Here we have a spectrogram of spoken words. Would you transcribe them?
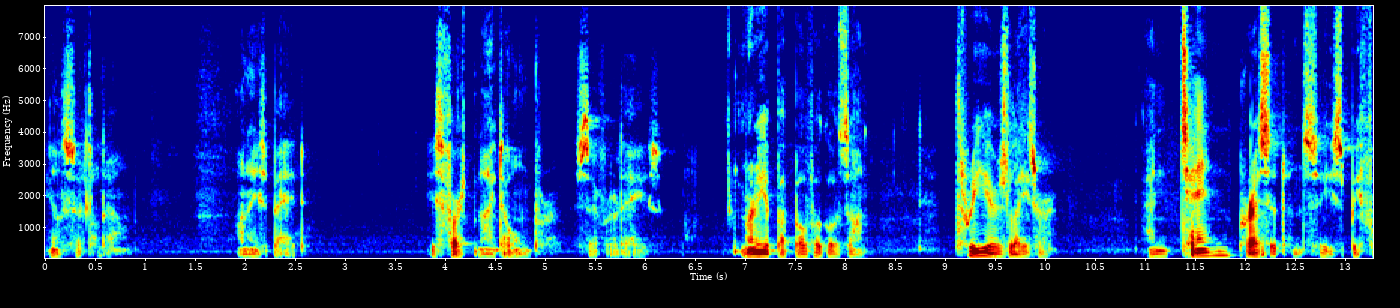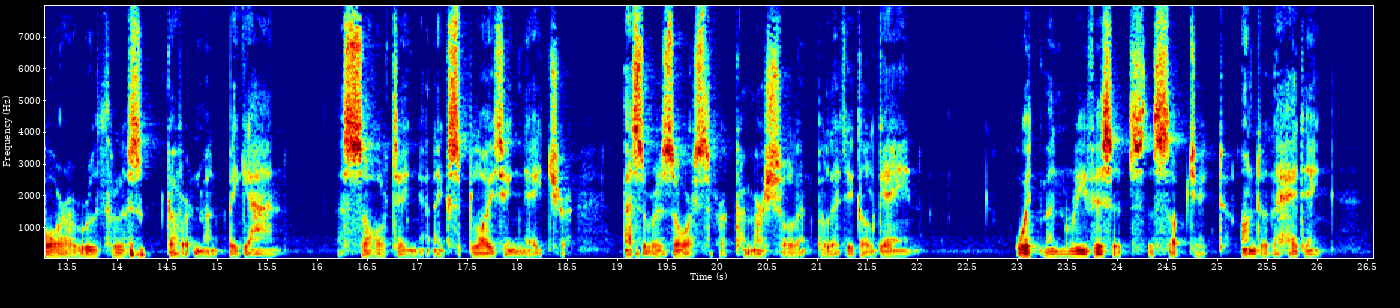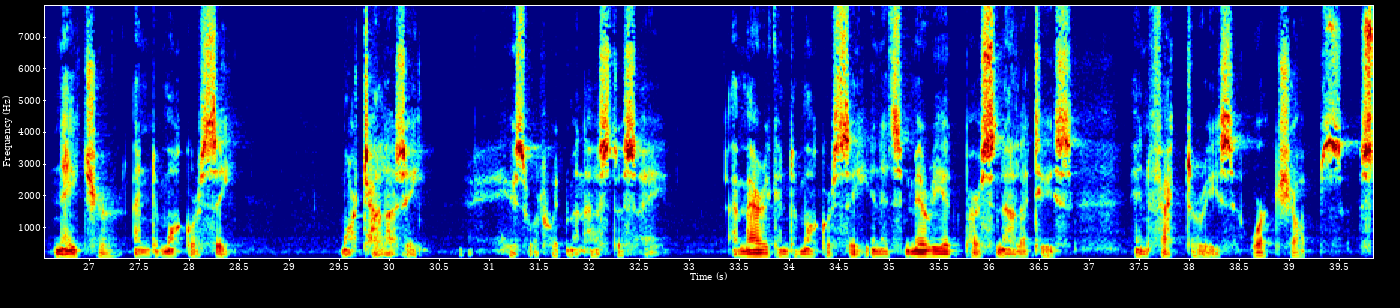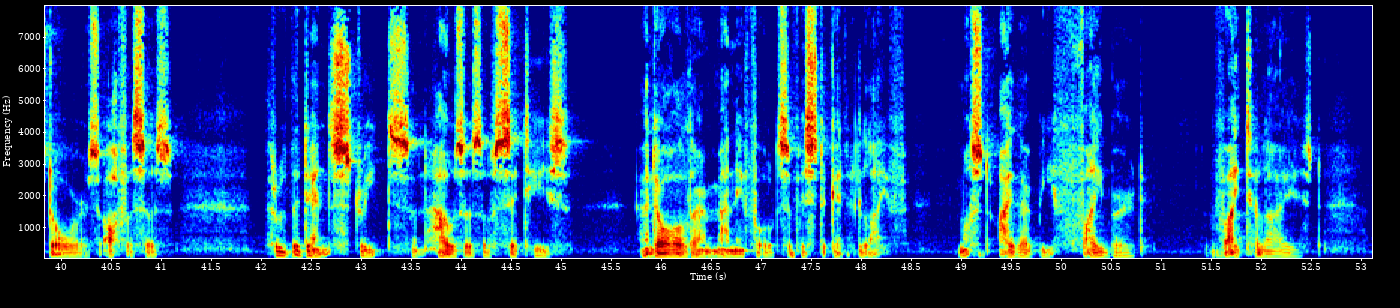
He'll settle down on his bed. His first night home for several days. Maria Popova goes on. Three years later, and ten presidencies before a ruthless government began, assaulting and exploiting nature as a resource for commercial and political gain. Whitman revisits the subject under the heading Nature and Democracy mortality. Here's what Whitman has to say American democracy, in its myriad personalities, in factories, workshops, stores, offices, through the dense streets and houses of cities, and all their manifold sophisticated life, must either be fibred, vitalized,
